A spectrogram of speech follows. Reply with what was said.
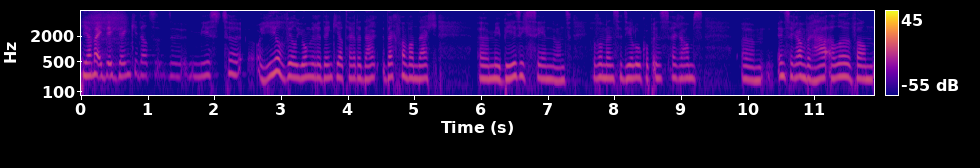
Ja, maar ik, ik denk dat de meeste, heel veel jongeren, denk ik, dat daar de dag, dag van vandaag eh, mee bezig zijn. Want heel veel mensen delen ook op Instagrams, ehm, Instagram verhalen van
